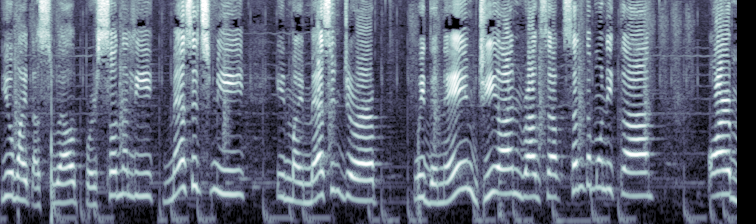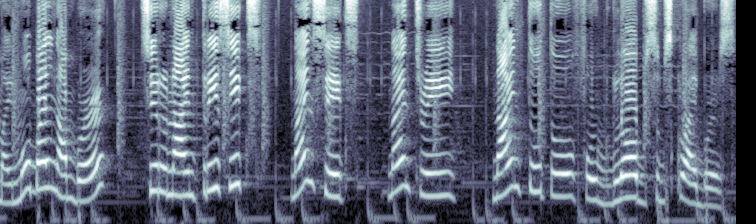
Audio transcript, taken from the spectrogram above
You might as well personally message me in my messenger with the name Gian Ragsak Santa Monica or my mobile number 0936 96 for Globe subscribers.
